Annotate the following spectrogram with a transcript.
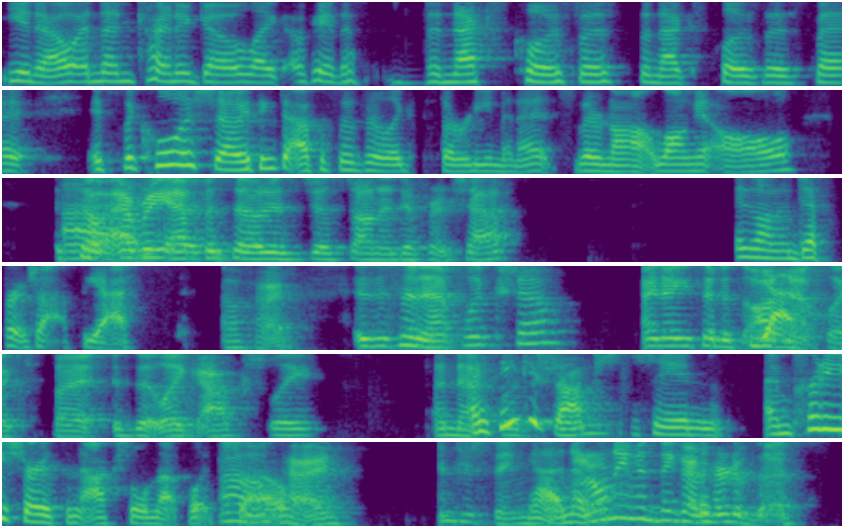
you know, and then kind of go like okay, the the next closest, the next closest, but it's the coolest show. I think the episodes are like 30 minutes. They're not long at all. So um, every episode is just on a different chef? Is on a different chef, yes. Okay. Is this a Netflix show? I know you said it's on yes. Netflix, but is it like actually a Netflix I think it's show? actually an, I'm pretty sure it's an actual Netflix oh, show. Okay. Interesting. Yeah, no, I don't even think I've heard of this.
